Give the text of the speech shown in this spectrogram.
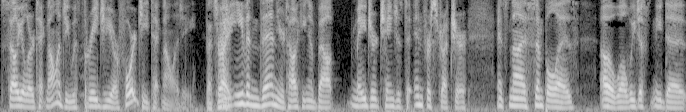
cellular technology with 3G or 4G technology. That's right. mean, even then, you're talking about major changes to infrastructure. It's not as simple as, oh, well, we just need to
